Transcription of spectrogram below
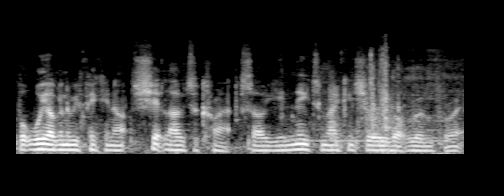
but we are going to be picking up shitloads of crap so you need to make sure you've got room for it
